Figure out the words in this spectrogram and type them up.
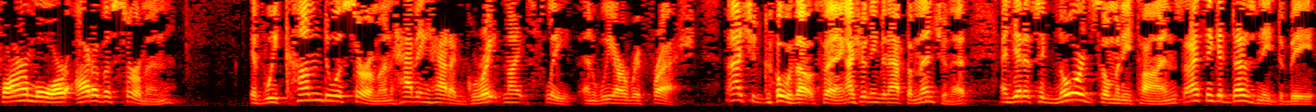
far more out of a sermon if we come to a sermon having had a great night's sleep and we are refreshed. Now, should go without saying. I shouldn't even have to mention it. And yet it's ignored so many times, I think it does need to be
